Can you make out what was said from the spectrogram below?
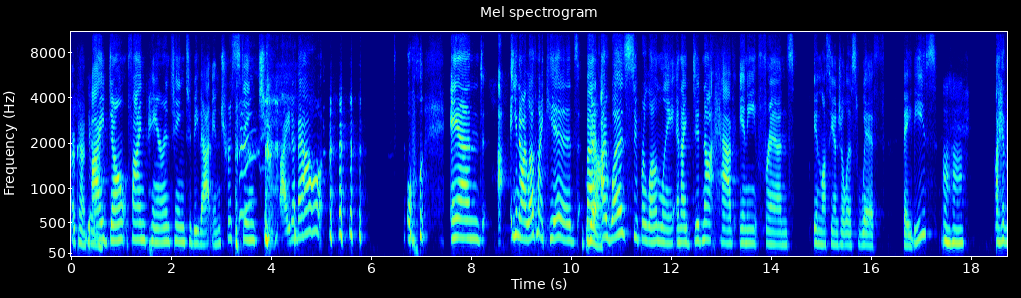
Okay. Yeah. I don't find parenting to be that interesting to write about. and you know, I love my kids, but yeah. I was super lonely and I did not have any friends in Los Angeles with babies. Mm-hmm. I had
